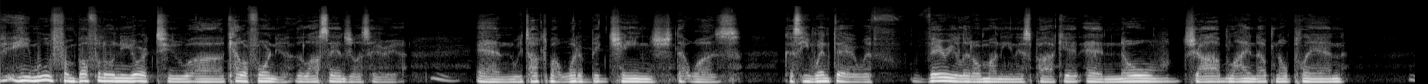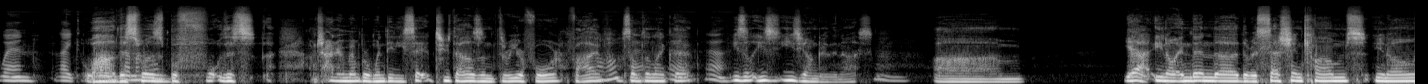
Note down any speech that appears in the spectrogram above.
He moved from Buffalo, New York, to uh, California, the Los Angeles area, and we talked about what a big change that was because he went there with very little money in his pocket and no job lined up, no plan. When? Like Wow, this was ago? before this. I'm trying to remember when did he say 2003 or four, five, Oh, okay. something like Yeah, that. yeah. Hmm. He's he's he's younger than us. Um, yeah, you know, and then the the recession comes, you know,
